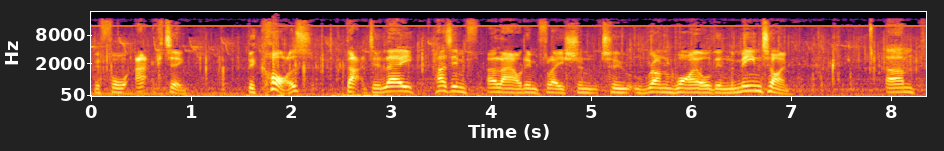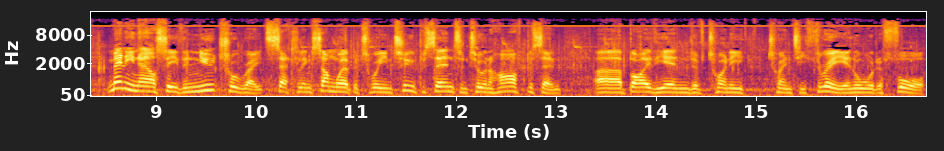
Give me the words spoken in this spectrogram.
before acting. Because that delay has inf- allowed inflation to run wild in the meantime. Um, many now see the neutral rate settling somewhere between 2% and 2.5% uh, by the end of 2023 in order for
